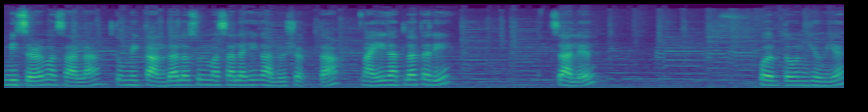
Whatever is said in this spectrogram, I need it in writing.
मिसळ मसाला. तुम्ही कांदा लसूण मसालाही घालू शकता. नाही घातला तरी चालेल. परतवून घेऊया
